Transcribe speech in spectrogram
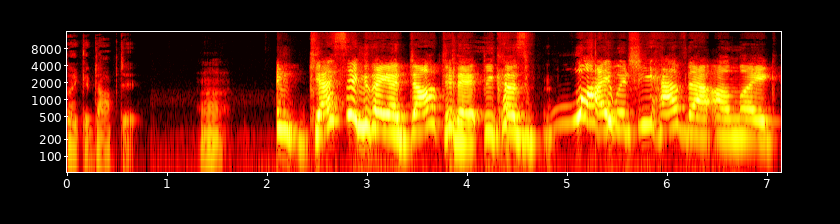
like adopt it? Hmm. I'm guessing they adopted it because why would she have that on like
